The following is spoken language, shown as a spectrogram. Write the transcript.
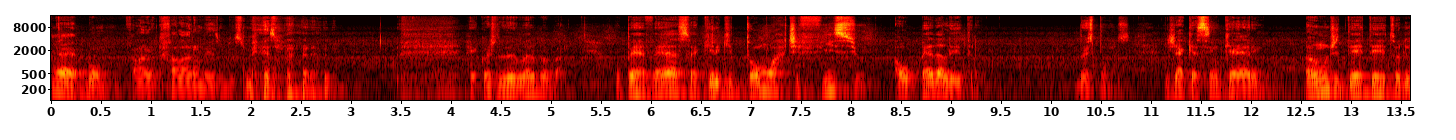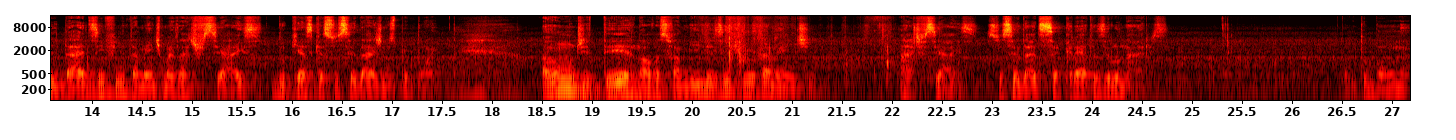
É, bom, falaram que falaram mesmo, isso mesmo. O perverso é aquele que toma o artifício ao pé da letra. Dois pontos. Já que assim o querem, hão de ter territorialidades infinitamente mais artificiais do que as que a sociedade nos propõe hão de ter novas famílias infinitamente artificiais, sociedades secretas e lunares. Então, muito bom, né?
